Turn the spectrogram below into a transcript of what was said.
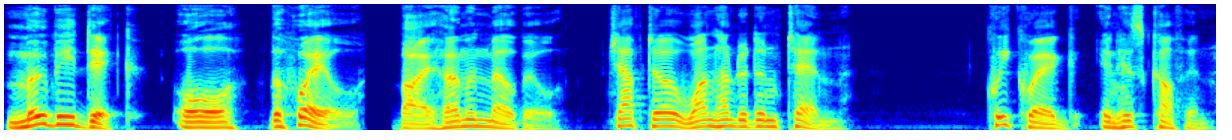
Moby Dick, or The Whale, by Herman Melville. Chapter 110 Queequeg in his coffin.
